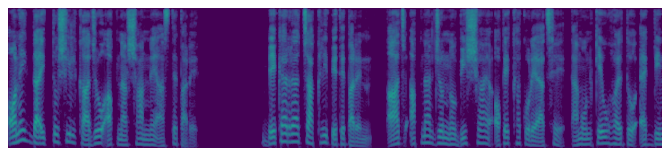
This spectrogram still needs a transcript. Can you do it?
অনেক দায়িত্বশীল কাজও আপনার সামনে আসতে পারে। বেকাররা চাকরি পেতে পারেন। আজ আপনার জন্য বিস্ময় অপেক্ষা করে আছে, এমন কেউ হয়তো একদিন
